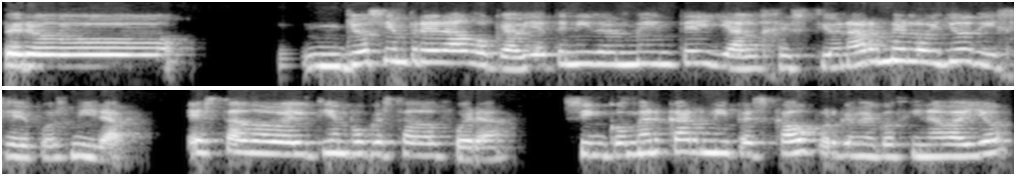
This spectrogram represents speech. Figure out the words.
Pero yo siempre era algo que había tenido en mente y al gestionármelo yo dije, pues mira, he estado el tiempo que he estado fuera sin comer carne y pescado porque me cocinaba yo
